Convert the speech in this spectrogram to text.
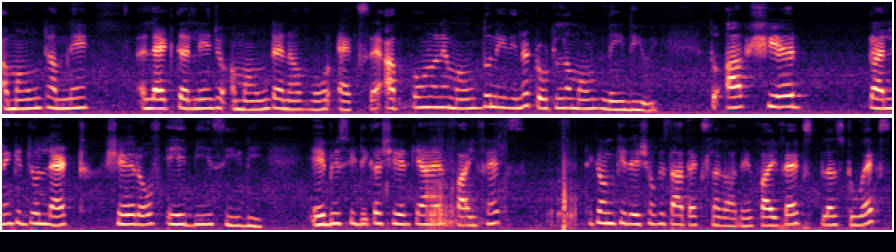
अमाउंट हमने लेट कर लें, जो अमाउंट है ना, वो एक्स है। आपको उन्होंने अमाउंट तो नहीं दी ना टोटल अमाउंट नहीं दी हुई। तो आप शेयर कर लें कि जो let share of A B C D A B C D का शेयर क्या है? फाइव एक्स ठीक है? उनकी रेशो के साथ एक्स लगा दें। Five x plus two x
